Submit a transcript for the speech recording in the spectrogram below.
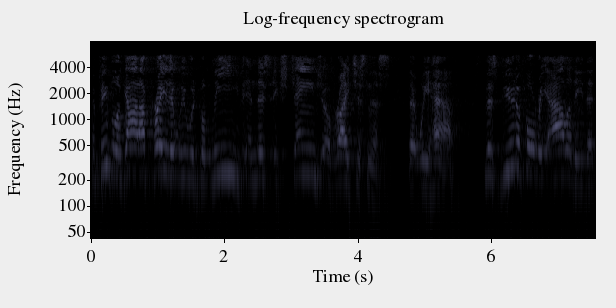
And people of God, I pray that we would believe in this exchange of righteousness that we have. This beautiful reality that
